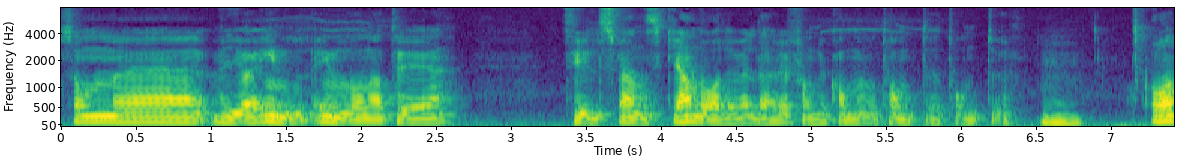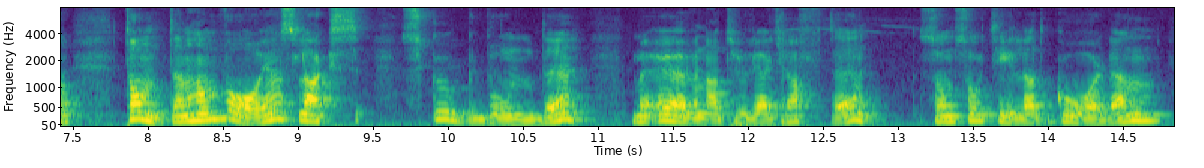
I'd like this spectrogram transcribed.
som eh, vi har in, inlånat till, till svenskan då. Det är väl därifrån det kommer, tomte, tontu. Och tomten han var ju en slags skuggbonde med övernaturliga krafter som såg till att gården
